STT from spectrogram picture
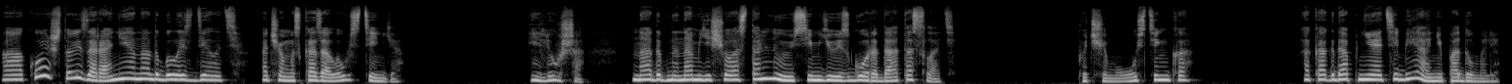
А кое-что и заранее надо было сделать, о чем и сказала Устинья. «Илюша, надобно нам еще остальную семью из города отослать». «Почему, Устенька?» «А когда б не о тебе они подумали,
